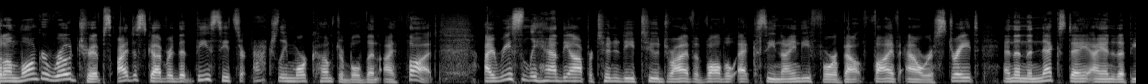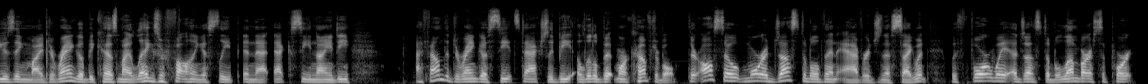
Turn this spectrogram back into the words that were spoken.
But on longer road trips, I discovered that these seats are actually more comfortable than I thought. I recently had the opportunity to drive a Volvo XC90 for about five hours straight, and then the next day I ended up using my Durango because my legs were falling asleep in that XC90. I found the Durango seats to actually be a little bit more comfortable. They're also more adjustable than average in this segment, with four-way adjustable lumbar support,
